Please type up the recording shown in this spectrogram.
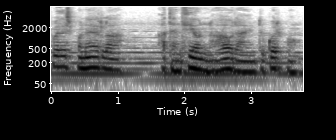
puedes poner la atención ahora en tu cuerpo.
